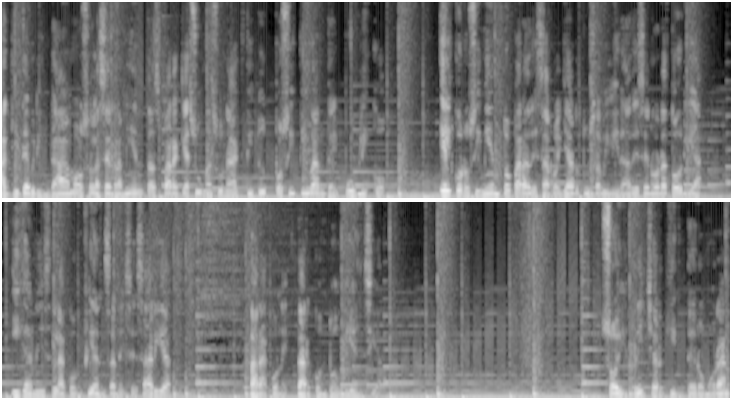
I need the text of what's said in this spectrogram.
Aquí te brindamos las herramientas para que asumas una actitud positiva ante el público, el conocimiento para desarrollar tus habilidades en oratoria y ganes la confianza necesaria para conectar con tu audiencia. Soy Richard Quintero Morán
